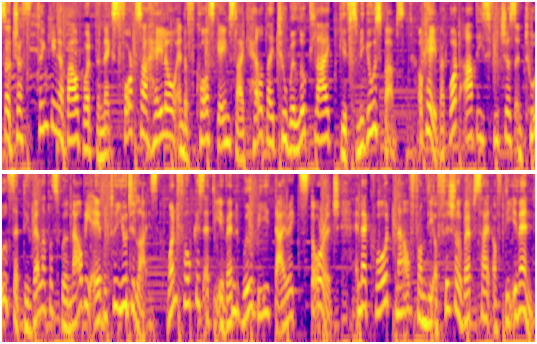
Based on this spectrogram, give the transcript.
So just thinking about what the next Forza, Halo and of course games like Hellblade 2 will look like gives me goosebumps. Okay, but what are these features and tools that developers will now be able to utilize? One focus at the event will be direct storage, and I quote now from the official website of the event.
